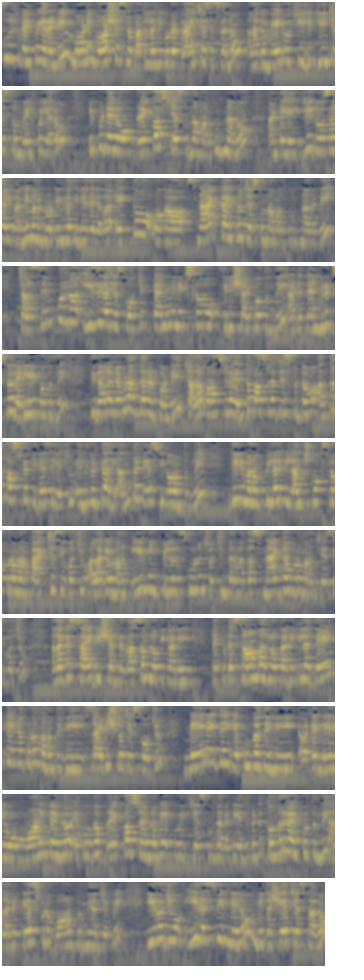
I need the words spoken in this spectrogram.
స్కూల్కి వెళ్ళిపోయారండి. మార్నింగ్ వాష్ చేసిన బట్టలన్నీ కూడా డ్రై చేసేసాను. అలాగే మేడ్ వచ్చి ఇల్లు క్లీన్ చేసుకొని వెళ్ళిపోయారు. ఇప్పుడు నేను బ్రేక్ఫాస్ట్ చేసుకుందాం అనుకుంటున్నాను. అంటే ఇడ్లీ దోశ ఇవన్నీ మనం రొటీన్గా తినేదే కదా. ఎగ్తో ఒక స్నాక్ టైప్లో చేసుకుందాం అనుకుంటున్నానండి. చాలా సింపుల్గా ఈజీగా చేసుకోవచ్చు. టెన్ మినిట్స్లో ఫినిష్ అయిపోతుంది. అంటే టెన్ మినిట్స్లో రెడీ అయిపోతుంది. తినాలన్నా కూడా అంతేననుకోండి చాలా ఫాస్ట్గా ఎంత ఫాస్ట్గా చేసుకుంటామో అంత ఫాస్ట్గా తినేసేయచ్చు. ఎందుకంటే అది అంత టేస్టీగా ఉంటుంది. దీన్ని మనం పిల్లలకి లంచ్ బాక్స్లో కూడా మనం ప్యాక్ చేసి ఇవ్వచ్చు. అలాగే మనం ఈవినింగ్ పిల్లలు స్కూల్ నుంచి వచ్చిన తర్వాత స్నాక్గా కూడా మనం చేసి ఇవ్వచ్చు. అలాగే సైడ్ డిష్ అంటే రసంలోకి కానీ లేకపోతే సాంబార్లో కానీ ఇలా దేనికైనా కూడా మనం దీన్ని సైడ్ డిష్గా చేసుకోవచ్చు. నేనైతే ఎక్కువగా దీన్ని అంటే నేను మార్నింగ్ టైంలో ఎక్కువగా బ్రేక్ఫాస్ట్ టైంలోనే ఎక్కువ ఇది చేసుకుంటానండి. ఎందుకంటే తొందరగా అయిపోతుంది అలాగే టేస్ట్ కూడా బాగుంటుంది అని చెప్పి ఈ రోజు ఈ రెసిపీని నేను మీతో షేర్ చేస్తాను.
